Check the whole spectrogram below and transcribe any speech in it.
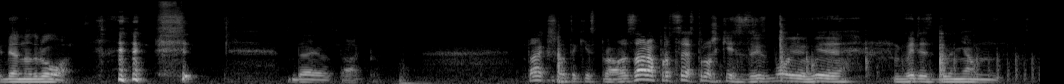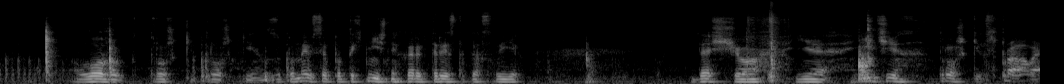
Піде на дрова. Дай отак. Так що такі справи. Зараз процес трошки з різьбою, ви, вирізбленням ложок трошки трошки зупинився по технічних характеристиках своїх. Дещо є інші трошки справи.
